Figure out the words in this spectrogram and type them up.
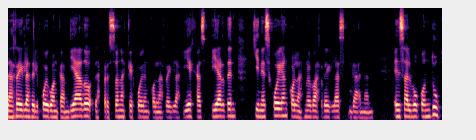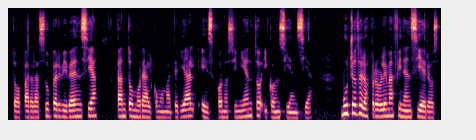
Las reglas del juego han cambiado, las personas que juegan con las reglas viejas pierden, quienes juegan con las nuevas reglas ganan. El salvoconducto para la supervivencia, tanto moral como material, es conocimiento y conciencia. Muchos de los problemas financieros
